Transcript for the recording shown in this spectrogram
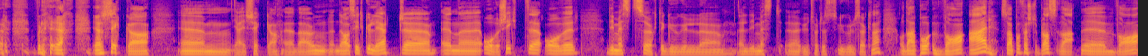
for jeg, jeg sjekka jeg sjekka. Eh, det, jo, det har sirkulert eh, en eh, oversikt over de mest søkte Google Eller de mest utførte Google-søkene. Og det er på 'hva er', så er på førsteplass hva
